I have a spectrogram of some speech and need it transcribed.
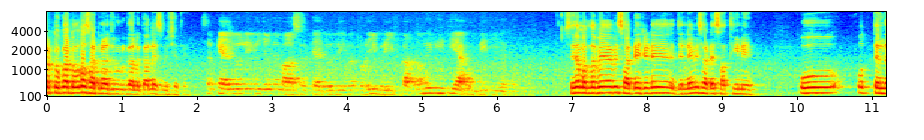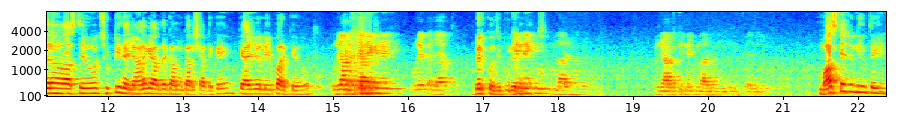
ਘੱਟੋ ਘੱਟ ਉਹਦਾ ਸਾਡੇ ਨਾਲ ਜ਼ਰੂਰ ਗੱਲ ਕਰਨ ਇਸ ਵਿਸ਼ੇ ਤੇ। ਸਰ ਕੈਜੂਅਲ ਲੀਵ ਜਿਵੇਂ ਮਾਸ ਕੈਜੂਅਲ ਲੀਵ ਥੋੜੀ ਜਿਹੀ ਬਰੀਫ ਕਰ ਦੋਗੇ ਕਿ ਕੀ ਹੈ ਹੁੰਦੀ ਕੀ ਹੈ ਸਿੱਧਾ ਮਤਲਬ ਇਹ ਹੈ ਵੀ ਸਾਡੇ ਜਿਹੜੇ ਜਿੰਨੇ ਵੀ ਸਾਡੇ ਸਾਥੀ ਨੇ ਉਹ ਉਹ ਤਿੰਨ ਦਿਨਾਂ ਵਾਸਤੇ ਉਹ ਛੁੱਟੀ ਤੇ ਜਾਣਗੇ ਆਪਦੇ ਕੰਮ ਕਰ ਛੱਡ ਕੇ ਕੈਜੂਅਲ ਲੀਵ ਭਰ ਕੇ ਉਹ। ਪੂਰੇ ਕਿੰਨੇ ਪੰਜਾਬ ਕਿੰਨੇ ਜੀ? ਪੂਰੇ ਪੰਜਾਬ 'ਚ? ਬਿਲਕੁਲ ਜੀ ਪੂਰੇ ਕਿੰਨੇ ਕੁ ਮੁਲਾਜ਼ਮ ਪੰਜਾਬ 'ਚ ਕਿੰਨੇ ਕੁ ਮੁਲਾਜ਼ਮ ਹੁੰਦੇ ਇੱਕ ਐਜੂਕੇਸ਼ਨ ਮਾਸ ਕੈਜੂਅਲੀ ਤੇ ਜੀ।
